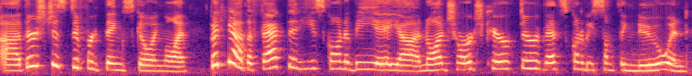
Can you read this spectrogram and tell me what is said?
Uh, there's just different things going on. But yeah, the fact that he's going to be a uh, non-charge character, that's going to be something new, and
